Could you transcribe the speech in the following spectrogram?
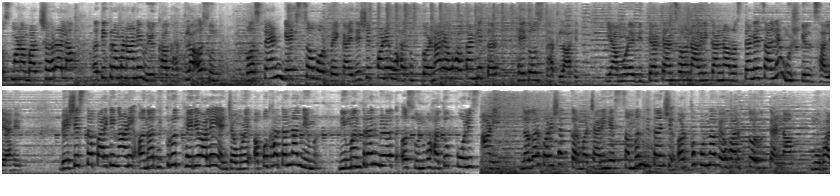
उस्मानाबाद शहराला अतिक्रमणाने विळखा घातला असून बस स्टँड गेट समोर बेकायदेशीरपणे वाहतूक करणाऱ्या वाहकांनी तर हे दोष घातला आहे. यामुळे विद्यार्थ्यांसह नागरिकांना रस्त्याने चालणे मुश्किल झाले आहे. बेशिस्त पार्किंग आणि अनधिकृत फेरीवाले यांच्यामुळे अपघातांना निम निमंत्रण मिळत असून वाहतूक पोलीस आणि नगर परिषद कर्मचारी हे संबंधितांशी अर्थपूर्ण व्यवहार करून त्यांना मुभा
